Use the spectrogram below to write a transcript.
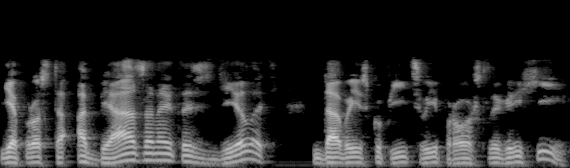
Я просто обязана это сделать, дабы искупить свои прошлые грехи.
